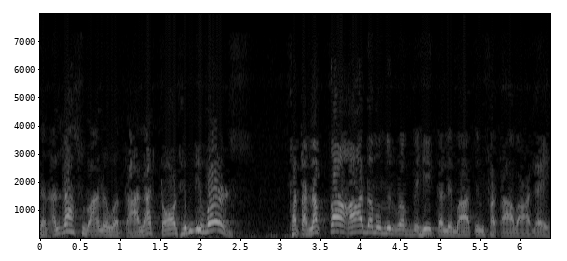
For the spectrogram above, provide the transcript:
Then Allah subhanahu wa ta'ala taught him the words. فَتَلَقَّى آدَمُ مِنْ رَبِّهِ كَلِمَاتٍ فَتَابَ عَلَيْهِ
